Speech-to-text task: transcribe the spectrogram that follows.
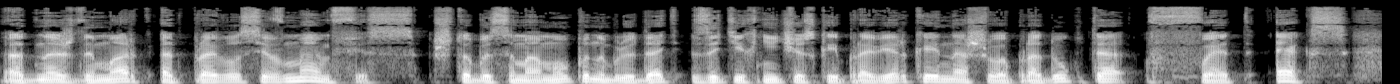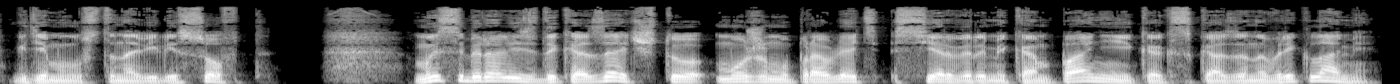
Однажды Марк отправился в Мемфис, чтобы самому понаблюдать за технической проверкой нашего продукта FedEx, где мы установили софт. Мы собирались доказать, что можем управлять серверами компании, как сказано в рекламе.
